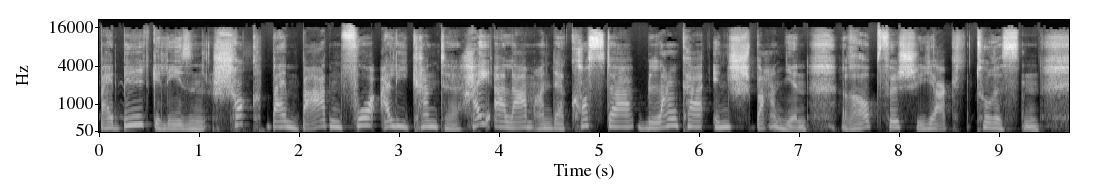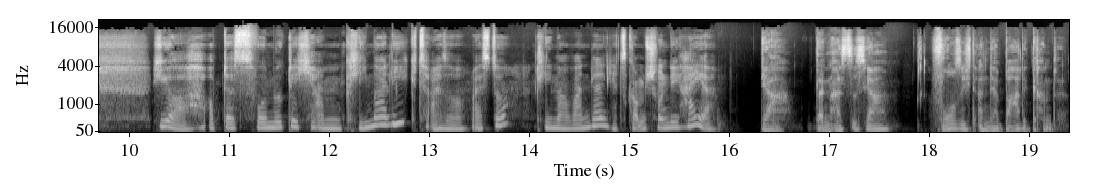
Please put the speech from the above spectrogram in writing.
Bei Bild gelesen, Schock beim Baden vor Alicante, Hai-Alarm an der Costa Blanca in Spanien, Raubfisch jagt Touristen. Ja, ob das wohl möglich am Klima liegt? Also, weißt du, Klimawandel, jetzt kommen schon die Haie. Ja, dann heißt es ja, Vorsicht an der Badekante.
